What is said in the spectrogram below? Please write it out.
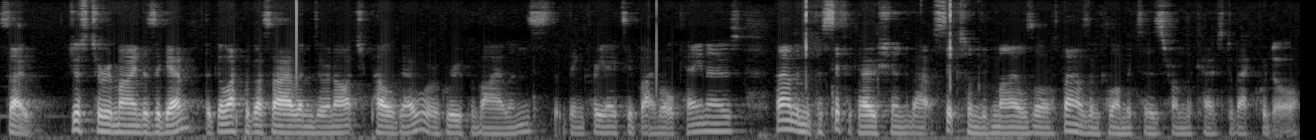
So, just to remind us again, the Galapagos Islands are an archipelago or a group of islands that have been created by volcanoes found in the Pacific Ocean about 600 miles or 1,000 kilometres from the coast of Ecuador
